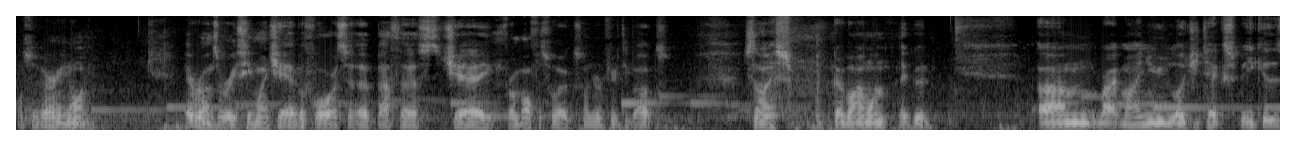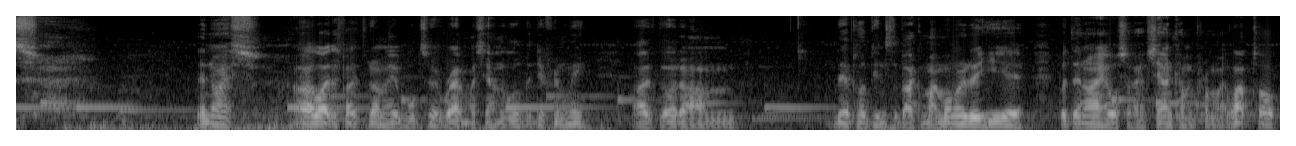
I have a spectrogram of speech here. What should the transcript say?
Also very annoying. Everyone's already seen my chair before. It's a Bathurst chair from Officeworks, 150 bucks. It's nice. Go buy one. They're good. Um, right, my new Logitech speakers. They're nice. I like the fact that I'm able to route my sound a little bit differently. I've got um, they're plugged into the back of my monitor here, but then I also have sound coming from my laptop,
